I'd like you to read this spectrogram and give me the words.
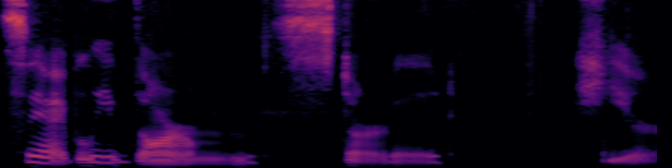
See, I believe the arm started here.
